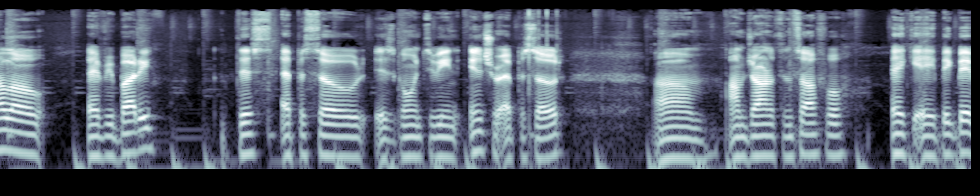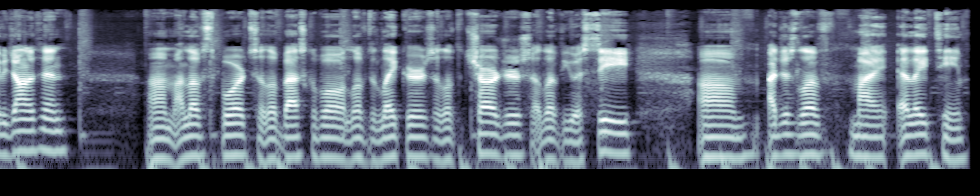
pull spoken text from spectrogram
Hello, everybody. This episode is going to be an intro episode. Um, I'm Jonathan Soffel, aka Big Baby Jonathan. Um, I love sports. I love basketball. I love the Lakers. I love the Chargers. I love USC. Um, I just love my LA team.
